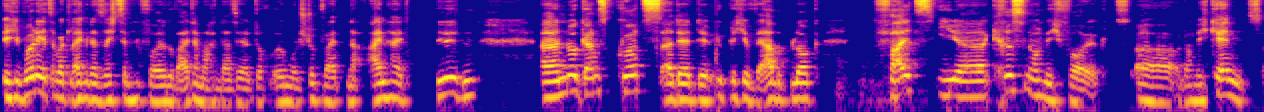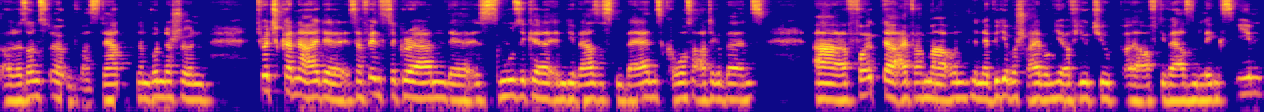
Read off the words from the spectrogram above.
Ich würde jetzt aber gleich mit der 16. Folge weitermachen, da sie ja doch irgendwo ein Stück weit eine Einheit bilden. Äh, nur ganz kurz äh, der, der übliche Werbeblock. Falls ihr Chris noch nicht folgt, äh, noch nicht kennt oder sonst irgendwas, der hat einen wunderschönen Twitch-Kanal, der ist auf Instagram, der ist Musiker in diversesten Bands, großartige Bands. Äh, folgt da einfach mal unten in der Videobeschreibung hier auf YouTube äh, auf diversen Links ihm.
